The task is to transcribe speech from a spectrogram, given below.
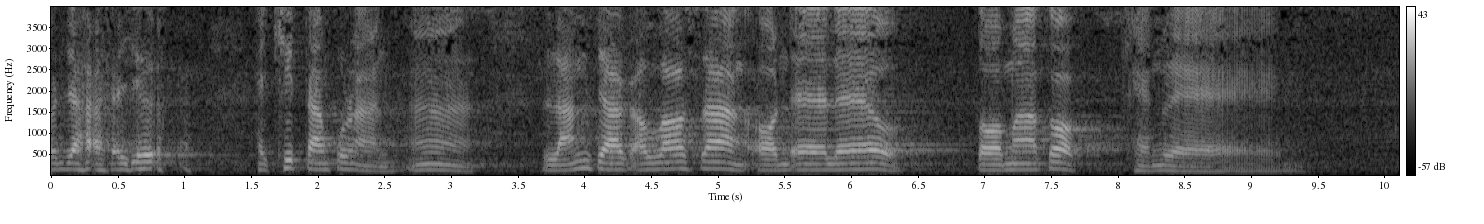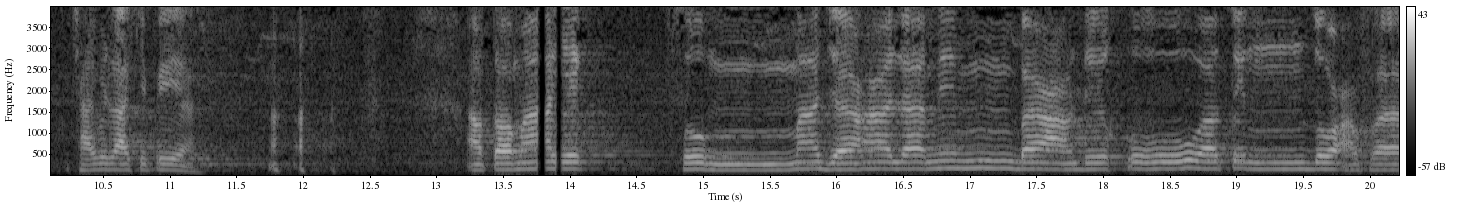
ปัญญาอะไรเยอะ ให้คิดตามกุรานอ่าหลังจากอัลลอฮ์สร้างอ่อนแอแล้ว ต่อมาก็แข็งแรง ใช้เวลากี่ปีอะ เอาต่อมาอีกซุมมาจาลามิมบาดิกูวตินดุอฟา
